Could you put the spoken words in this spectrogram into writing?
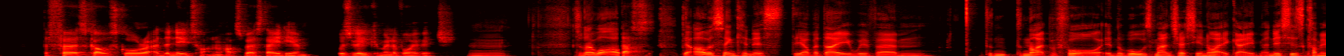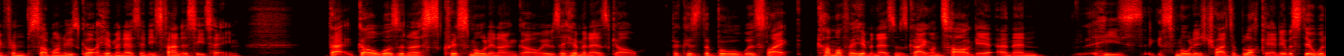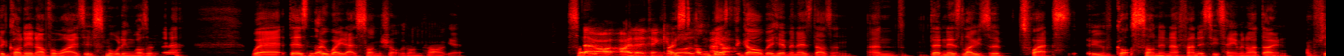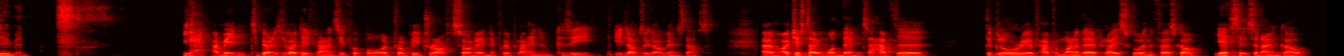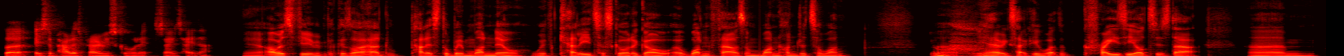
The first goal scorer at the new Tottenham Hotspur Stadium was Luka Milivojevic. Mm. Do you know what? I, That's, I was thinking this the other day with um, the, the, night before in the Wolves Manchester United game, and this is coming from someone who's got Jimenez in his fantasy team. That goal wasn't a Chris Smalling own goal; it was a Jimenez goal because the ball was like come off of Jimenez and was going on target, and then he's Smalling's tried to block it, and it was still would have gone in otherwise if Smalling wasn't there. Where there's no way that Son shot was on target. So, no, I don't think it was. Son gets I, the goal, but Jimenez doesn't. And then there's loads of twats who've got Son in their fantasy team, and I don't. I'm fuming. yeah, I mean, to be honest, if I did fantasy football, I'd probably draft Son in if we're playing him because he, he loves a goal against us. Um, I just don't want them to have the the glory of having one of their players scoring the first goal. Yes, it's an own goal, but it's a Palace player who scored it, so take that. Yeah, I was fuming because I had Palace to win 1 0 with Kelly to score the goal at 1,100 to 1. Uh, yeah, exactly. What the crazy odds is that? Um,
